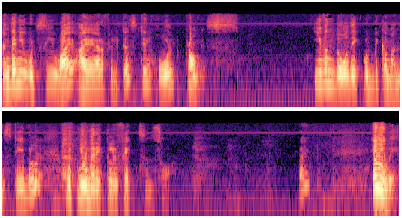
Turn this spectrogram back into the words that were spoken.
And then you would see why IIR filters still hold promise, even though they could become unstable with numerical effects and so on. Right? Anyway,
